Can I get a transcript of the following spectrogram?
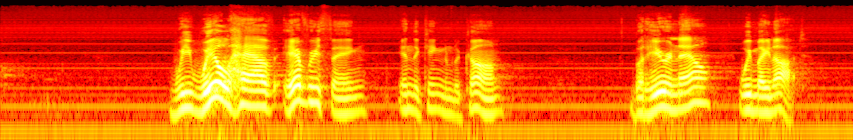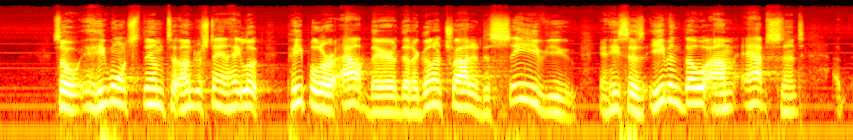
we will have everything in the kingdom to come, but here and now, we may not. So he wants them to understand hey, look, people are out there that are going to try to deceive you. And he says, even though I'm absent,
